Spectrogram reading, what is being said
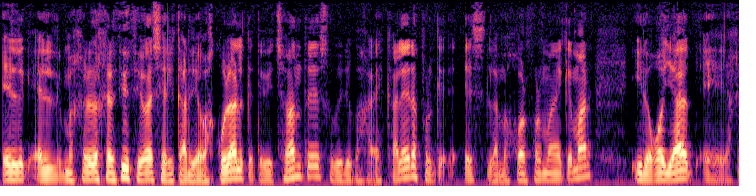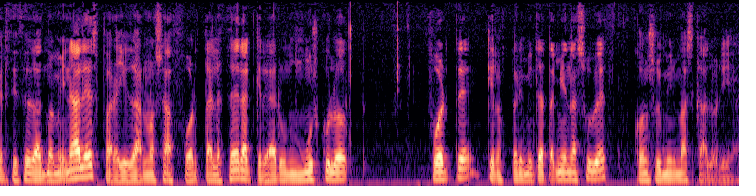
El, el mejor ejercicio es el cardiovascular, que te he dicho antes, subir y bajar escaleras, porque es la mejor forma de quemar. Y luego ya eh, ejercicios de abdominales para ayudarnos a fortalecer, a crear un músculo fuerte que nos permita también, a su vez, consumir más calorías.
